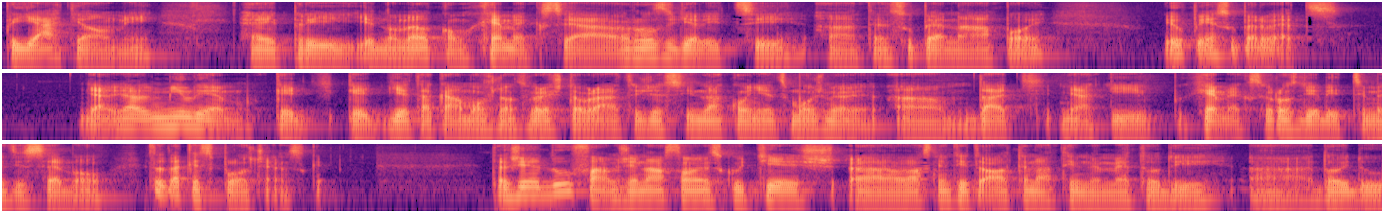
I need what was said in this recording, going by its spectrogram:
priateľmi, hej, pri jednom veľkom chemexe a rozdeliť si a ten super nápoj, je úplne super vec. Ja, ja milujem, keď, keď je taká možnosť v reštaurácii, že si nakoniec môžeme um, dať nejaký chemex, rozdeliť si medzi sebou. Je to také spoločenské. Takže ja dúfam, že na Slovensku tiež uh, vlastne tieto alternatívne metódy uh, dojdú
